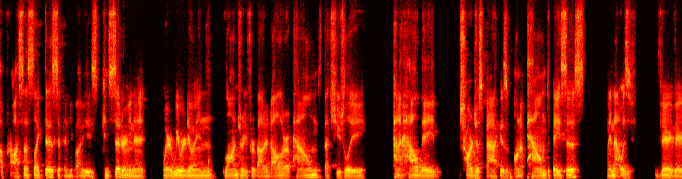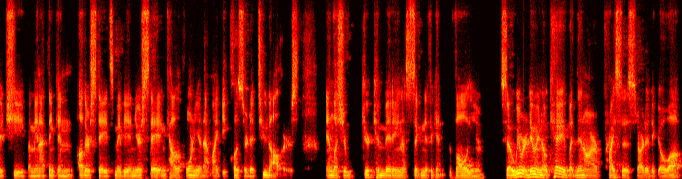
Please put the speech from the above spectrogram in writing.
a process like this if anybody's considering it where we were doing laundry for about a dollar a pound. That's usually kind of how they charge us back is on a pound basis. And that was very very cheap. I mean i think in other states maybe in your state in california that might be closer to two dollars unless you're you're committing a significant volume. So we were doing okay but then our prices started to go up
